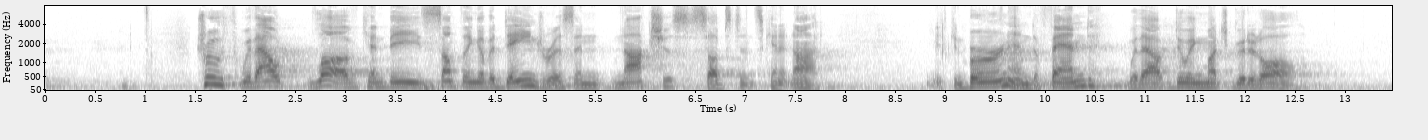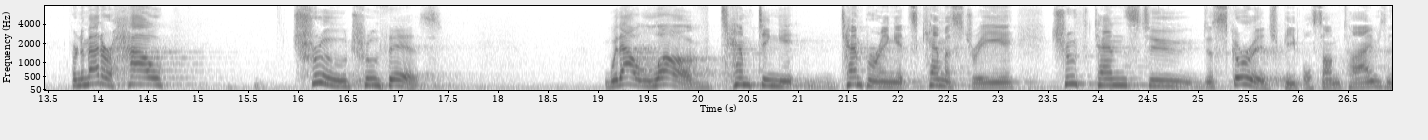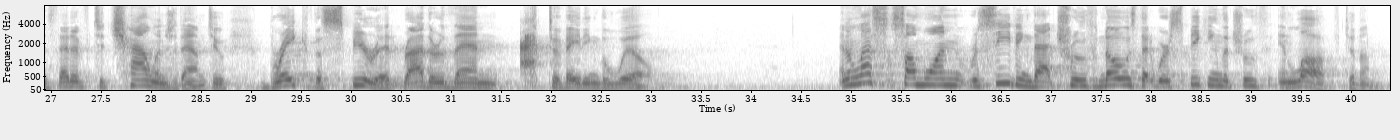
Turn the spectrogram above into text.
Truth without love can be something of a dangerous and noxious substance, can it not? It can burn and offend without doing much good at all. For no matter how true truth is, without love tempting it, tempering its chemistry, truth tends to discourage people sometimes instead of to challenge them, to break the spirit rather than activating the will. And unless someone receiving that truth knows that we're speaking the truth in love to them,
